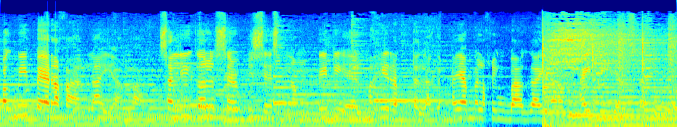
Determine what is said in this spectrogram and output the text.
Pag may pera ka, laya ka. Sa legal services ng PDL, mahirap talaga. Kaya malaking bagay ang ideals na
